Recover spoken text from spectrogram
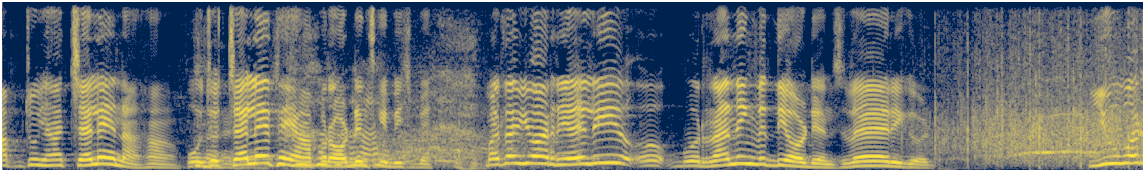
आप जो यहाँ चले ना हाँ वो जो चले थे यहाँ पर ऑडियंस के बीच में मतलब you are really running with the audience very good you are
